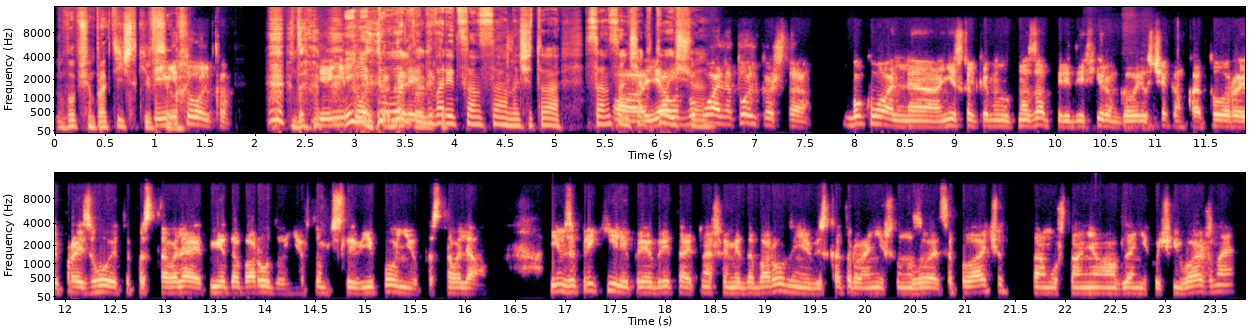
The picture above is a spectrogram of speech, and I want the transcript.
В общем, практически все. И не только. Да. И не и только, не только говорит Сан Саныч. Это Сан Саныч, а, а Я вот буквально только что буквально несколько минут назад перед эфиром говорил с человеком, который производит и поставляет медоборудование, в том числе в Японию поставлял. Им запретили приобретать наше медоборудование, без которого они, что называется, плачут, потому что оно для них очень важное –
